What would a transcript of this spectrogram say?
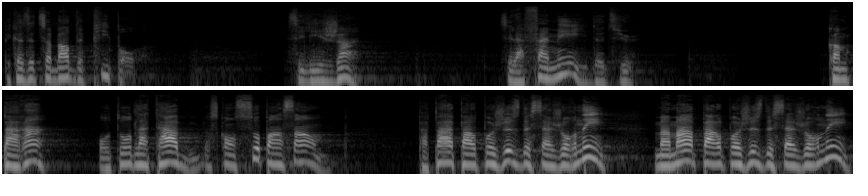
Because it's about the people. C'est les gens. C'est la famille de Dieu. Comme parents, autour de la table, lorsqu'on soupe ensemble, papa ne parle pas juste de sa journée, maman ne parle pas juste de sa journée.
